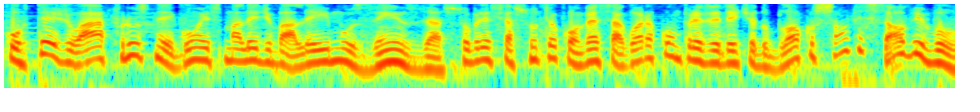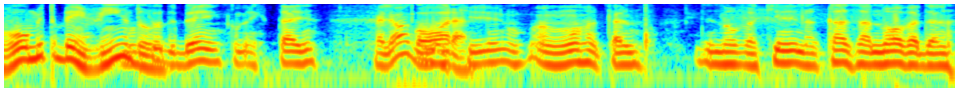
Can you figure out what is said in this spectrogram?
Cortejo Afro, Os Negões, Malê de Balé e Muzenza. Sobre esse assunto eu converso agora com o presidente do bloco. Salve, salve, vovô, muito bem-vindo. Tudo bem? Como é que tá aí? Melhor agora. Aqui, uma honra estar de novo aqui na Casa Nova da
